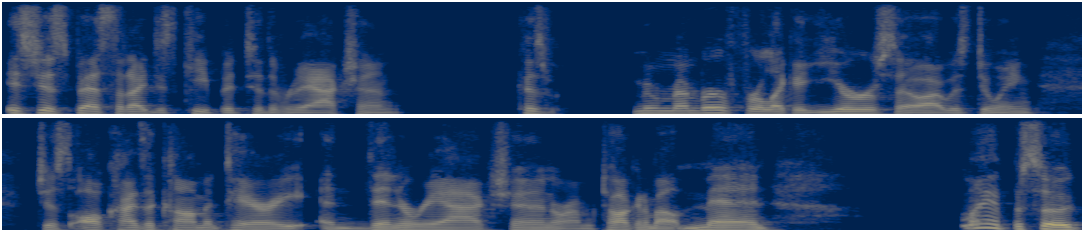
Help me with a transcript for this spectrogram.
it's just best that I just keep it to the reaction. Because remember, for like a year or so, I was doing just all kinds of commentary and then a reaction, or I'm talking about men. My episode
